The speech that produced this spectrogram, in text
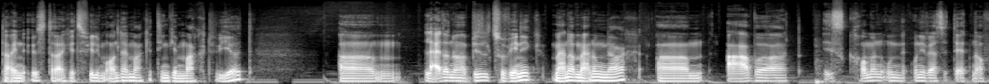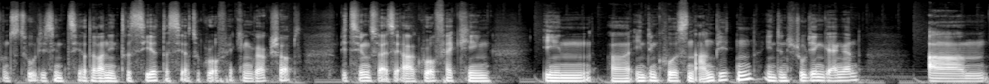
da in Österreich jetzt viel im Online-Marketing gemacht wird, ähm, leider noch ein bisschen zu wenig, meiner Meinung nach. Ähm, aber es kommen Un Universitäten auf uns zu, die sind sehr daran interessiert, dass sie also Growth Hacking Workshops beziehungsweise auch Growth Hacking in, äh, in den Kursen anbieten, in den Studiengängen. Ähm,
